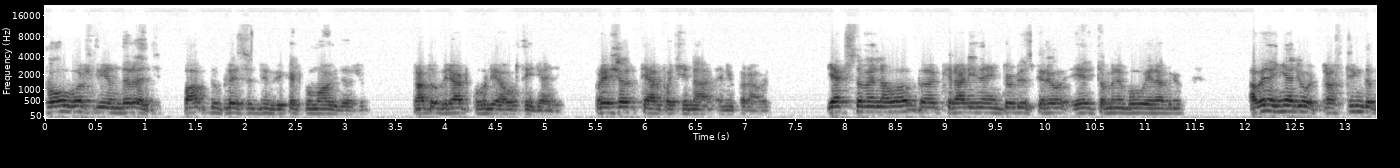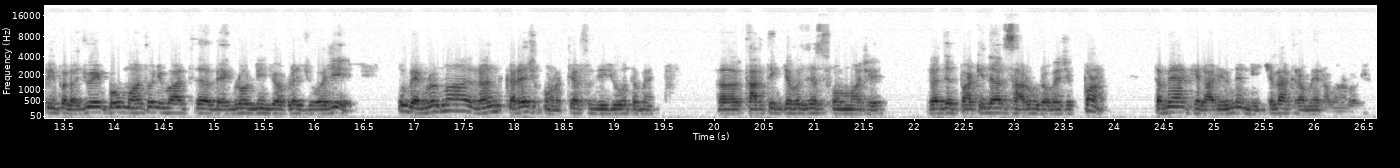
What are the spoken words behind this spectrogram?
છ વર્ષની અંદર જ પાપ ડુપ્લેસિસની વિકેટ ગુમાવી દો છો. કાં તો વિરાટ કોહલી આઉટ થઈ જાય છે. પ્રેશર ત્યાર પછીના એની પર આવે જેક્સ તમે નવો ખેલાડીને ઇન્ટ્રોડ્યુસ કર્યો, એ તમને બહુ એના કર્યું હવે અહીંયા જો ટ્રસ્ટિંગ ધ પીપલ હજુ એક બહુ મહત્વની વાત બેંગ્લોરની જો આપણે જોવા જઈએ, તો બેંગ્લોરમાં રન કરે છે કોણ? અત્યાર સુધી જુઓ તમે. કાર્તિક જબરજસ્ત ફોર્મમાં છે. રજત પાટીદાર સારું રમે છે. પણ તમે આ ખેલાડીઓને નીચલા ક્રમે રમાડો છો.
